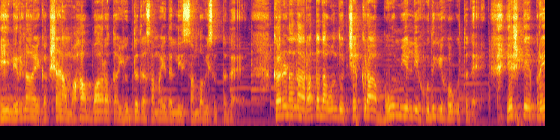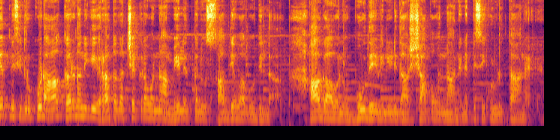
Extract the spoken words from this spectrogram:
ಈ ನಿರ್ಣಾಯಕ ಕ್ಷಣ ಮಹಾಭಾರತ ಯುದ್ಧದ ಸಮಯದಲ್ಲಿ ಸಂಭವಿಸುತ್ತದೆ. ಕರ್ಣನ ರಥದ ಒಂದು ಚಕ್ರ ಭೂಮಿಯಲ್ಲಿ ಹುದುಗಿ ಹೋಗುತ್ತದೆ. ಎಷ್ಟೇ ಪ್ರಯತ್ನಿಸಿದರೂ ಕೂಡ ಕರ್ಣನಿಗೆ ರಥದ ಚಕ್ರವನ್ನ ಮೇಲೆತ್ತಲು ಸಾಧ್ಯವಾಗುವುದಿಲ್ಲ. ಆಗ ಅವನು ಭೂದೇವಿ ನೀಡಿದ ಶಾಪವನ್ನ ನೆನಪಿಸಿಕೊಳ್ಳುತ್ತಾನೆ.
